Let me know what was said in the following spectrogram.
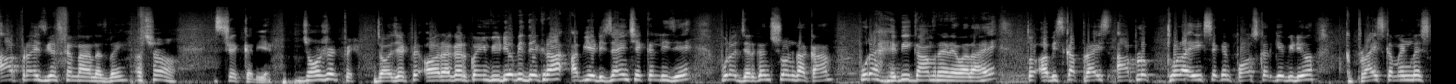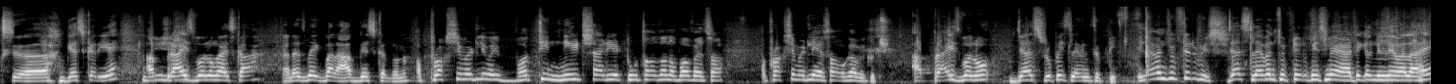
आप प्राइस गेस करना अनस भाई। अच्छा। चेक करिए। जॉर्जेट पे। जॉर्जेट पे। और अगर कोई वीडियो भी देख रहा अब ये डिज़ाइन चेक कर लीजिए। पूरा जर्गन स्टोन का काम पूरा हेवी काम रहने वाला है। तो अब इसका प्राइस आप लोग थोड़ा एक सेकंड पॉज करके वीडियो प्राइस कमेंट में गेस करिए। अब। प्राइस बोलूँगा इसका। अनस भाई एक बार आप गेस कर लो ना। अप्रोक्सीमेटली भाई बहुत ही नीट साड़ी है टू थाउज़ेंड अबव ऐसा। अप्रोक्सीमेटली ऐसा होगा भी कुछ। अब प्राइस बोलो just rupees eleven fifty eleven fifty rupees just eleven fifty rupees में आर्टिकल मिलने वाला है।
